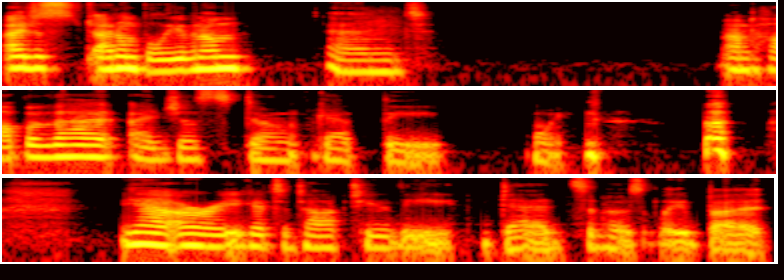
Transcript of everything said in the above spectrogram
I just, I don't believe in them. And on top of that, I just don't get the point. yeah, alright, you get to talk to the dead, supposedly, but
